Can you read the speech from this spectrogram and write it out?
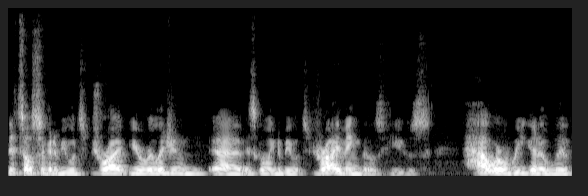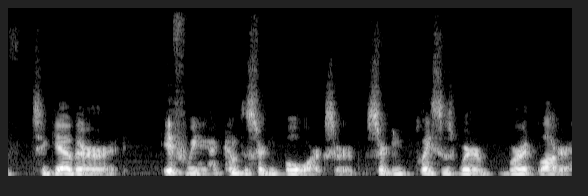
it's also going to be what's drive your religion uh, is going to be what's driving those views. How are we going to live together if we come to certain bulwarks or certain places where we're at loggerheads.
